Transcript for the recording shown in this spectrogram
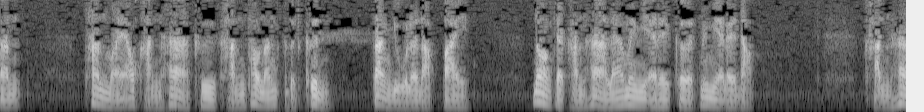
นั้น ท่านหมายเอาขันห้าคือขันเท่านั้นเกิดขึ้น ตั้งอยู่ระดับไป นอกจากขันห้าแล้วไม่มีอะไรเกิดไม่มีอะไรดับ ขันห้า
